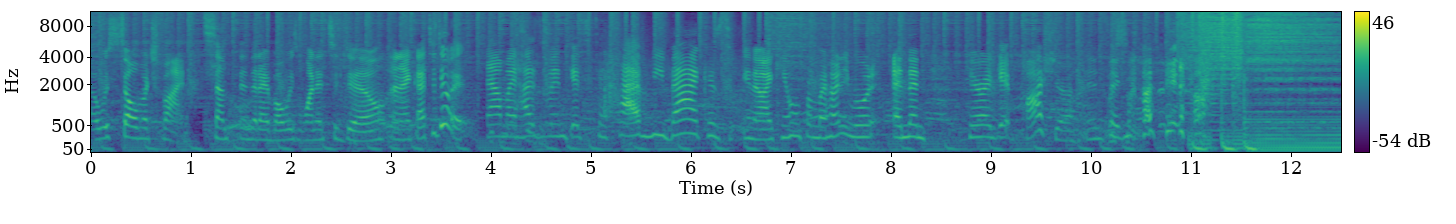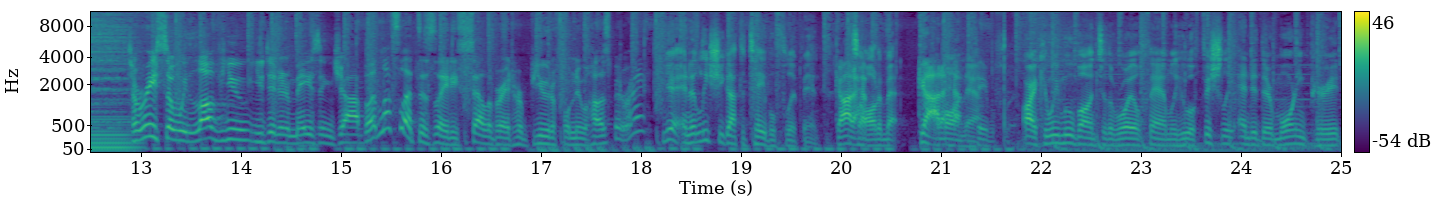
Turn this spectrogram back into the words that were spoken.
It was so much fun. Something that I've always wanted to do, and I got to do it. Now my husband gets to have me back because, you know, I came home from my honeymoon, and then here I get Pasha and take my, you. Teresa, we love you. You did an amazing job, but let's let this lady celebrate her beautiful new husband, right? Yeah, and at least she got the table flip in. Gotta That's have- all that gotta have on the table flip. All right, can we move on to the royal family who officially ended their mourning period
